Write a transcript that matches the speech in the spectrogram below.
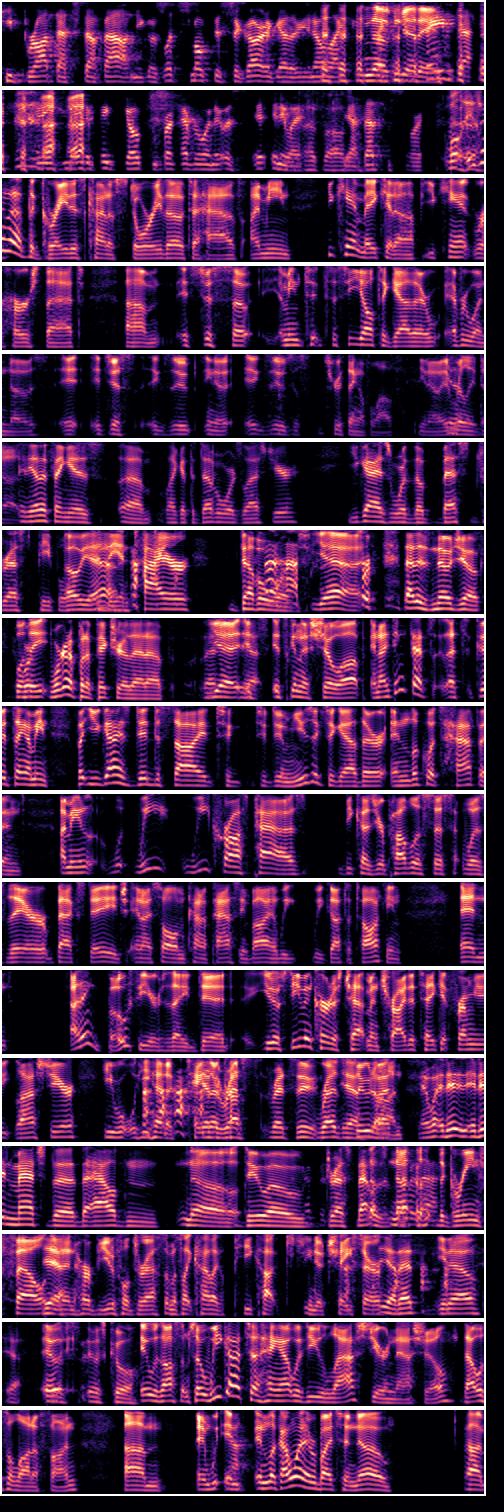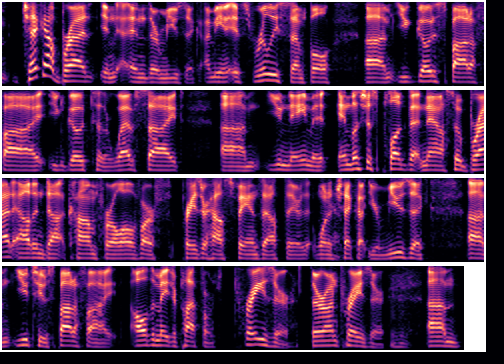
He brought that stuff out, and he goes, "Let's smoke this cigar together." You know, like No like he kidding. saved that, and he made a big joke in front of everyone. It was it, anyway. That's awesome. Yeah, that's the story. Well, isn't that the greatest kind of story though to have? I mean, you can't make it up. You can't rehearse that. Um, it's just so. I mean, to, to see y'all together, everyone knows it. It just exudes. You know, it exudes just the true thing of love. You know, it Yeah. really does. And the other thing is, um, like at the Dove Awards last year, you guys were the best dressed people Oh, yeah. in the entire Dove Awards. yeah, that is no joke. Well, we're, they- we're gonna put a picture of that up. That- yeah, it's it's going to show up, and I think that's that's a good thing. I mean, but you guys did decide to to do music together, and look what's happened. I mean, we we crossed paths because your publicist was there backstage, and I saw him kind of passing by, and we we got to talking, and I think both years they did. You know, Steven Curtis Chapman tried to take it from you last year. He he had a Yeah, Taylor the red, red suit, red suit on. It, it, didn't- match the the Alden no duo dress. That was not that, the, the green felt Yeah. and then her beautiful dress almost like kind of like a peacock you know chaser yeah that you know yeah It- it, was it was cool. it was awesome so we got to hang out with you last year in nashville that was a lot of fun um, and we and, and look i want everybody to know um, check out Brad and, and their music. I mean, it's really simple. Um, you go to Spotify, you can go to their website, um, you name it, and let's just plug that now. So, bradalden.com for all of our PRAZOR House fans out there that want to check out your music. Um, YouTube, Spotify, all the major platforms. PRAZOR, they're on PRAZOR. Um,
